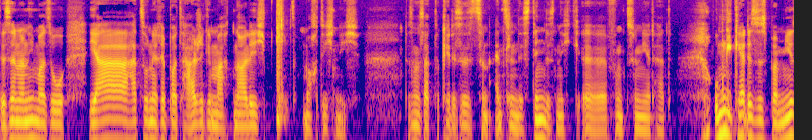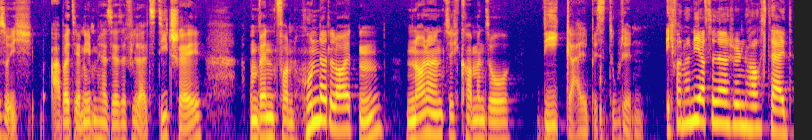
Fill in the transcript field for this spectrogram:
Das ist ja noch nicht mal so, ja, hat so eine Reportage gemacht neulich, pff, mochte ich nicht. Dass man sagt, okay, das ist jetzt so ein einzelnes Ding, das nicht äh, funktioniert hat. Umgekehrt ist es bei mir so, ich arbeite ja nebenher sehr, sehr viel als DJ. Und wenn von 100 Leuten 99 kommen so, wie geil bist du denn? Ich war noch nie auf so einer schönen Hochzeit.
